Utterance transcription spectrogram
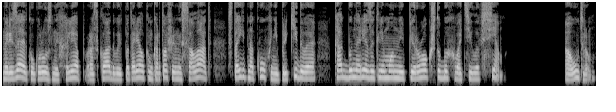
нарезает кукурузный хлеб, раскладывает по тарелкам картофельный салат, стоит на кухне, прикидывая, как бы нарезать лимонный пирог, чтобы хватило всем. А утром,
